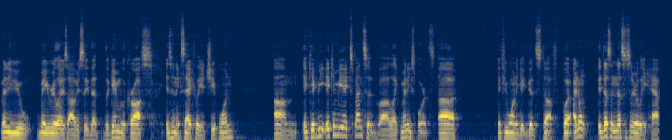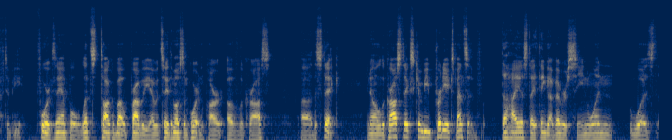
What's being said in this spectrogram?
many of you may realize obviously that the game of lacrosse isn't exactly a cheap one. Um, it can be it can be expensive, uh, like many sports, uh, if you want to get good stuff. But I don't. It doesn't necessarily have to be. For example, let's talk about probably I would say the most important part of lacrosse, uh, the stick. You know, lacrosse sticks can be pretty expensive. The highest I think I've ever seen one was,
